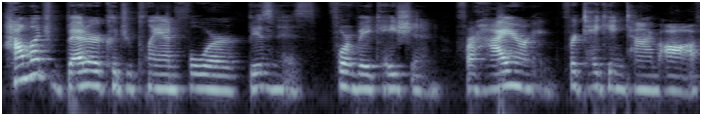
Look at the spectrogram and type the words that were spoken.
How much better could you plan for business, for vacation, for hiring, for taking time off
